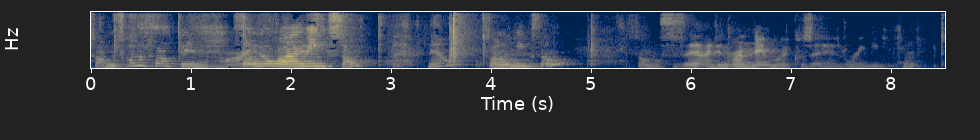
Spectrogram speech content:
So I'm just going to put in my So foaming soap now. Foaming soap? So this is it. I didn't write a name on it because it has already popped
